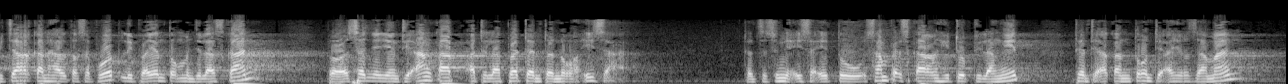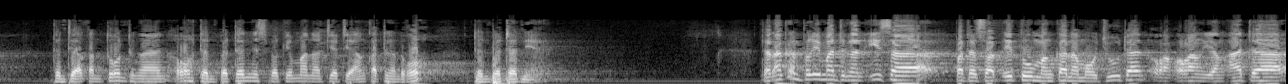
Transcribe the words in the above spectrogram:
bicarakan hal tersebut libayan untuk menjelaskan bahwasanya yang diangkat adalah badan dan roh Isa. Dan sesungguhnya Isa itu sampai sekarang hidup di langit dan dia akan turun di akhir zaman dan dia akan turun dengan roh dan badannya sebagaimana dia diangkat dengan roh dan badannya. Dan akan beriman dengan Isa pada saat itu mangkana maujudan orang-orang yang ada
